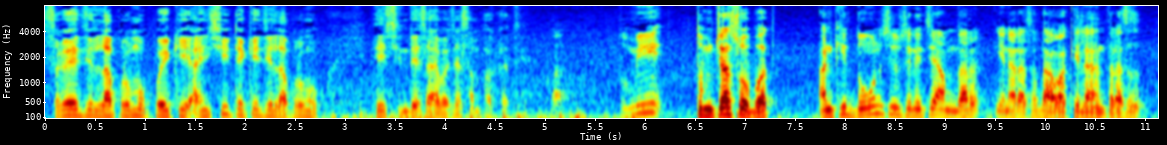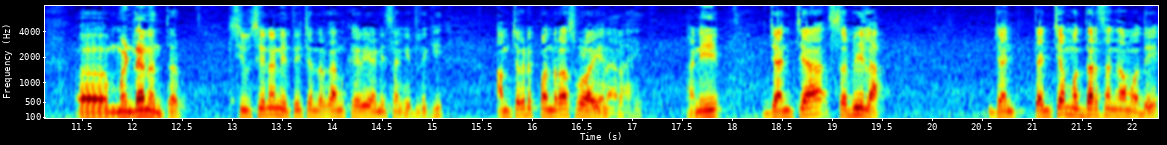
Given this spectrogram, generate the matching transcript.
सगळे जिल्हा प्रमुख पैकी ऐंशी टक्के जिल्हा प्रमुख हे शिंदे साहेबांच्या संपर्कात आहे. तुम्ही तुमच्यासोबत आणखी दोन शिवसेनेचे आमदार येणार असा दावा केल्यानंतर असं म्हणल्यानंतर म्हटल्यानंतर शिवसेना नेते चंद्रकांत खैरे यांनी सांगितले की आमच्याकडे पंधरा सोळा येणार आहेत. आणि ज्यांच्या सभेला ज्यां त्यांच्या मतदारसंघामध्ये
